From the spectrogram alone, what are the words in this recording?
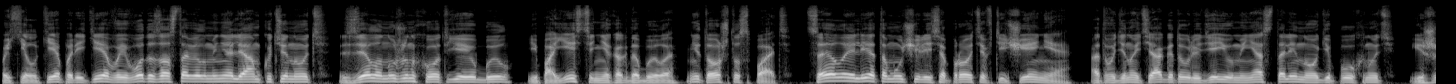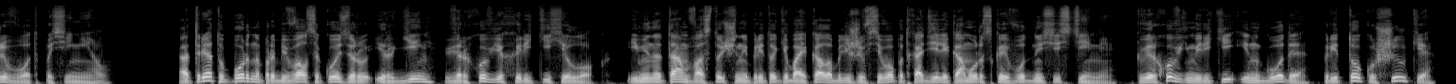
По хилке, по реке воевода заставил меня лямку тянуть. Зело нужен ход ею был, и поесть и некогда было, не то что спать. Целое лето мучились против течения. От водяной тяготы у людей и у меня стали ноги пухнуть, и живот посинел. Отряд упорно пробивался к озеру Иргень в верховьях реки Хилок. Именно там восточные притоки Байкала ближе всего подходили к Амурской водной системе к верховьям реки Ингоды, притоку Шилки,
